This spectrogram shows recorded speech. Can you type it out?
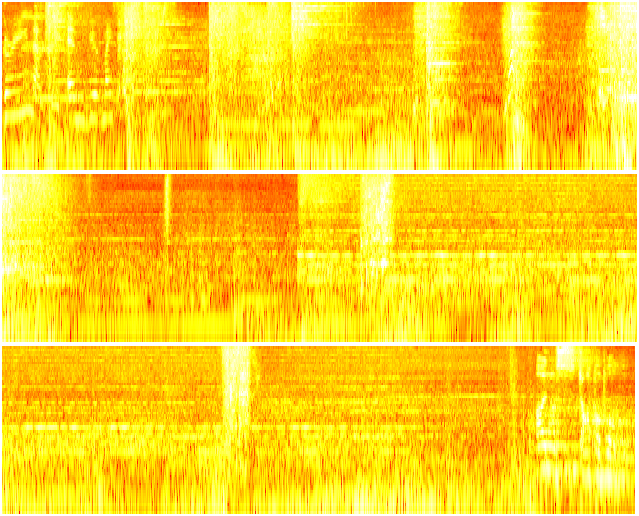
Green as the envy of my sisters. Unstoppable.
